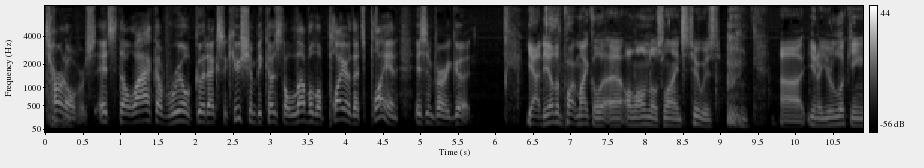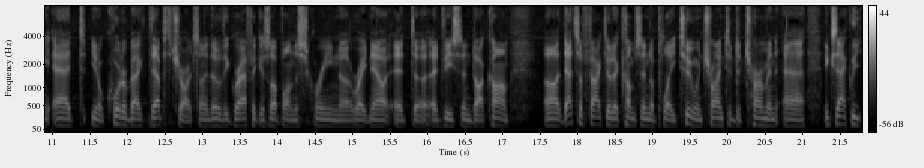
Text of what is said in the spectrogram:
turnovers. Mm-hmm. It's the lack of real good execution because the level of player that's playing isn't very good. Yeah, the other part, Michael, uh, along those lines too, is uh, you know you're looking at you know quarterback depth charts. And I know the graphic is up on the screen uh, right now at uh, at vsin.com. Uh, that's a factor that comes into play too in trying to determine uh, exactly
